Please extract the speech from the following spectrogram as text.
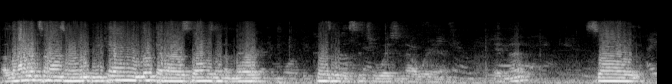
A lot of times we, we can't even look at ourselves in the mirror anymore because of the situation that we're in. Amen? So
